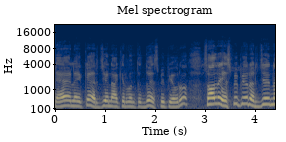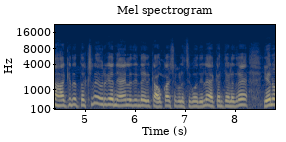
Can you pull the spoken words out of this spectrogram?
ನ್ಯಾಯಾಲಯಕ್ಕೆ ಅರ್ಜಿಯನ್ನು ಹಾಕಿರುವಂಥದ್ದು ಎಸ್ ಪಿ ಪಿ ಅವರು. ಸೊ ಆದರೆ ಎಸ್ ಪಿ ಪಿ ಅವರು ಅರ್ಜಿಯನ್ನು ಹಾಕಿದ ತಕ್ಷಣ ಇವರಿಗೆ ನ್ಯಾಯಾಲಯದಿಂದ ಇದಕ್ಕೆ ಅವಕಾಶಗಳು ಸಿಗೋದಿಲ್ಲ. ಯಾಕಂತ ಹೇಳಿದ್ರೆ ಏನು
